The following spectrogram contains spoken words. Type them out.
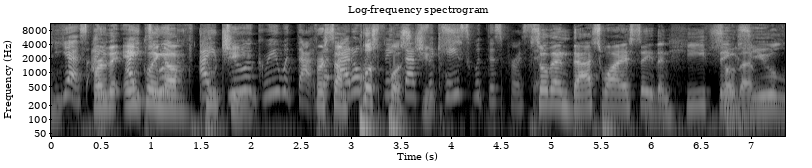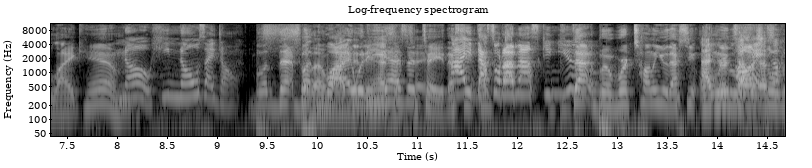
one. Yes, For I, the I inkling do, of I do coochie. agree with that, For but some I don't puss think puss that's juice. the case with this person. So then that's why I say then he thinks then- you like him. no, he knows I don't. but that. So but then why, why did would he he hesitate? hesitate? That's, I, the- that's what I'm asking you. That, but we're telling you that's the And only you're okay, us logical okay,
